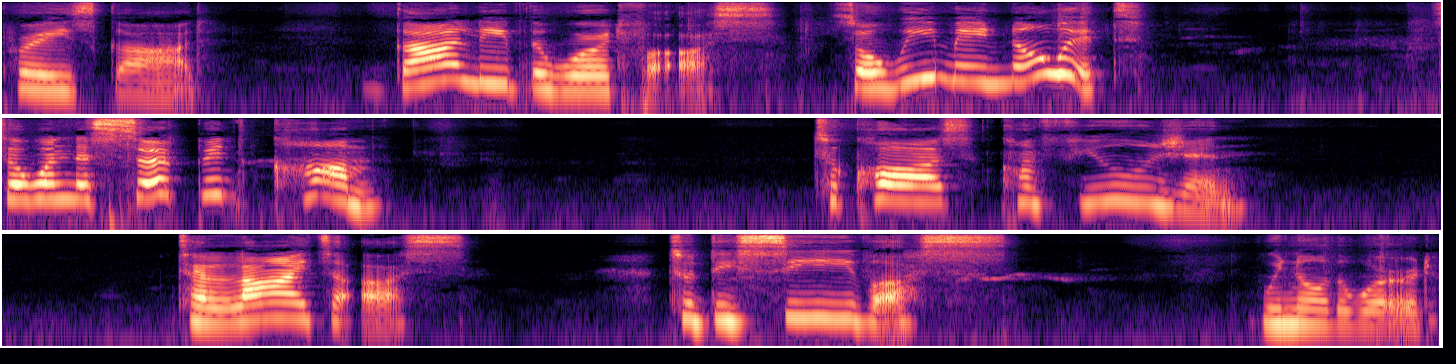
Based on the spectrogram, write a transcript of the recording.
praise God. God leave the word for us, so we may know it. So when the serpent come to cause confusion, to lie to us, to deceive us. We know the word.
